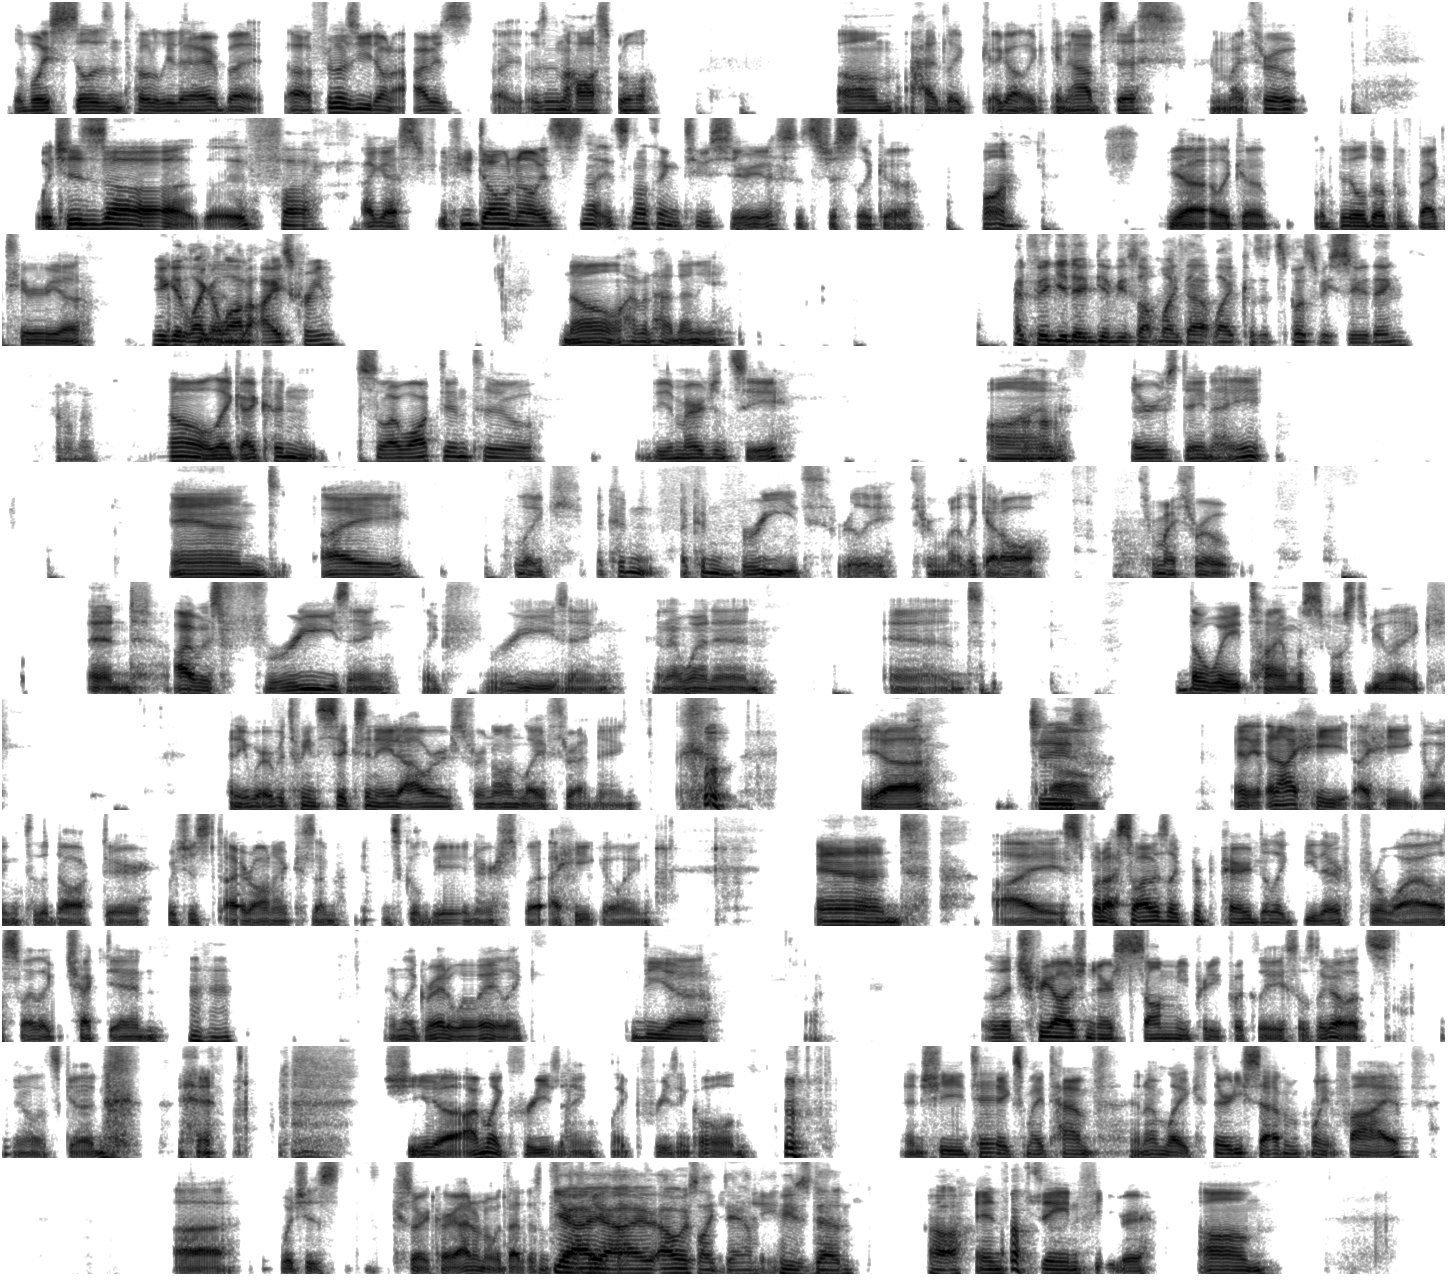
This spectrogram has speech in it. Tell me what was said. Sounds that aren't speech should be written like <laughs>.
the voice still isn't totally there, but uh, for those of you who don't, know, I was I was in the hospital. Um, I had like I got like an abscess in my throat, which is uh, if uh, I guess if you don't know, it's not it's nothing too serious. It's just like a Fun. yeah, like a a buildup of bacteria. You get like a lot of ice cream. No, I haven't had any. I figured they'd give you something like that, like because it's supposed to be soothing. I don't know. No, like I couldn't. So I walked into the emergency on Uh-huh. Thursday night and I like I couldn't I couldn't breathe really through my like at all through my throat. And I was freezing, like freezing. And I went in and the wait time was supposed to be like anywhere between six and eight hours for non-life threatening. <laughs> yeah. Jeez. Um, and and I hate I hate going to the doctor, which is ironic because I'm in school to be a nurse, but I hate going. And I but I so I was like prepared to like be there for a while. So I like checked in mm-hmm. and like right away, like the uh the triage nurse saw me pretty quickly. So I was like, oh, that's you know, that's good. <laughs> and she uh, I'm like freezing, like freezing cold. <laughs> and she takes my temp and I'm like 37.5. Uh which is sorry, Corey, I don't know what that is. Yeah, yeah. I, I was like, damn, he's dead. Uh, <laughs> insane fever. Um,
